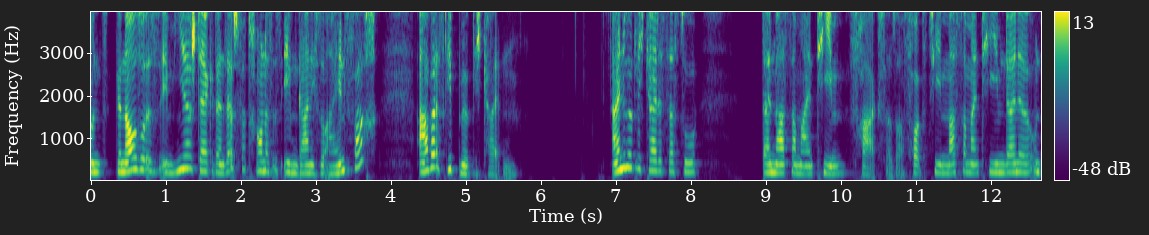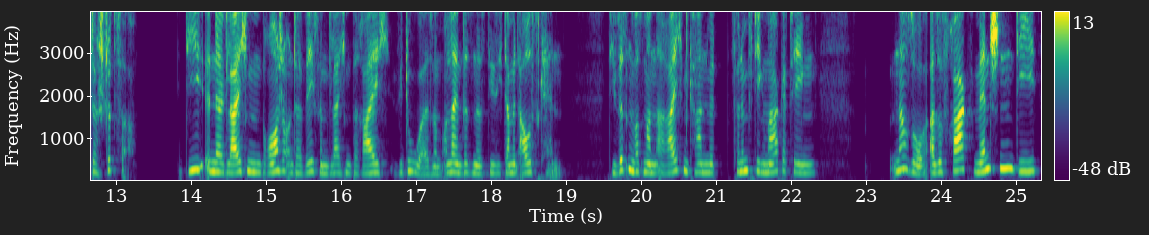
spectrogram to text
Und genauso ist es eben hier, stärke dein Selbstvertrauen, das ist eben gar nicht so einfach, aber es gibt Möglichkeiten. Eine Möglichkeit ist, dass du dein Mastermind-Team fragst, also Erfolgsteam, Mastermind-Team, deine Unterstützer, die in der gleichen Branche unterwegs, im gleichen Bereich wie du, also im Online-Business, die sich damit auskennen die wissen, was man erreichen kann mit vernünftigem Marketing. Na so, also frag Menschen, die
